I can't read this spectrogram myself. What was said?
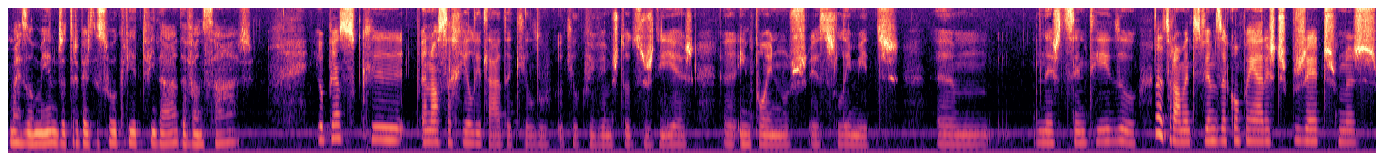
mais ou menos, através da sua criatividade, avançar? Eu penso que a nossa realidade, aquilo, aquilo que vivemos todos os dias, uh, impõe-nos esses limites. Um, neste sentido, naturalmente devemos acompanhar estes projetos, mas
